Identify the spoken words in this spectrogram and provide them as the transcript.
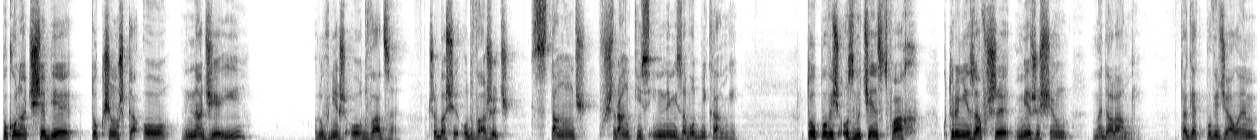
Pokonać siebie to książka o nadziei, również o odwadze. Trzeba się odważyć stanąć w szranki z innymi zawodnikami. To opowieść o zwycięstwach, które nie zawsze mierzy się medalami. Tak jak powiedziałem,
